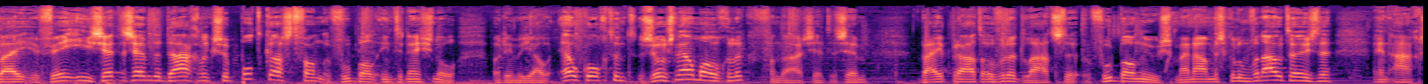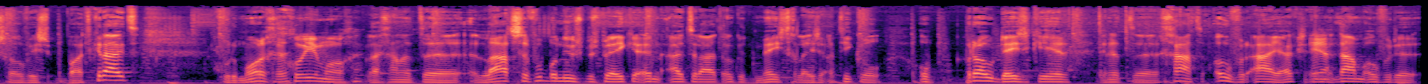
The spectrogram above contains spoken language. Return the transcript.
bij VI ZSM, de dagelijkse podcast van Voetbal International. Waarin we jou elke ochtend zo snel mogelijk, vandaar ZSM, bijpraten over het laatste voetbalnieuws. Mijn naam is Kaloen van Oudheusden en aangeschoven is Bart Kruid. Goedemorgen. Goedemorgen. Wij gaan het eh, laatste voetbalnieuws bespreken en uiteraard ook het meest gelezen artikel op Pro deze keer. En het eh, gaat over Ajax en Ja. met name over de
